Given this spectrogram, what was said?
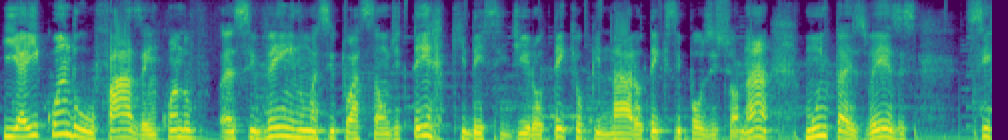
E aí, quando o fazem, quando eh, se veem numa situação de ter que decidir, ou ter que opinar, ou ter que se posicionar, muitas vezes se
